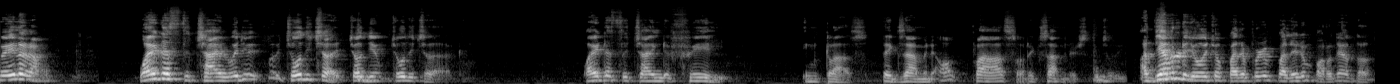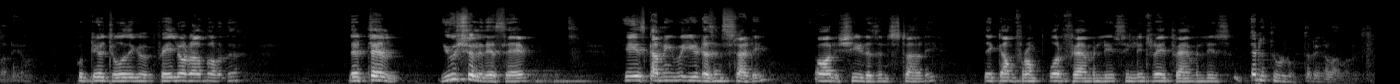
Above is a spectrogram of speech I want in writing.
ഫെയിലറാണ് വൈ ഡസ് ദ ചൈൽഡ് ഒരു ചോദിച്ചതായി ചോദ്യം ചോദിച്ചതാണ്. Why does the child fail in class എക്സാമിന് ഓ ക്ലാസ് ഓർ എക്സാമിനേഷൻ ചോദിക്കും. അധ്യാപകരോട് ചോദിച്ചോ പലപ്പോഴും പലരും പറഞ്ഞത് എന്താണെന്നറിയാം കുട്ടികൾ ചോദിക്കും ഫെയിലുവറാന്ന് പറഞ്ഞ്? The tell usually the say he is coming he doesn't study or she doesn't study they come from poor families illiterate families ഇത്തരത്തിലുള്ള ഉത്തരങ്ങളാണ് പറയുന്നത്.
